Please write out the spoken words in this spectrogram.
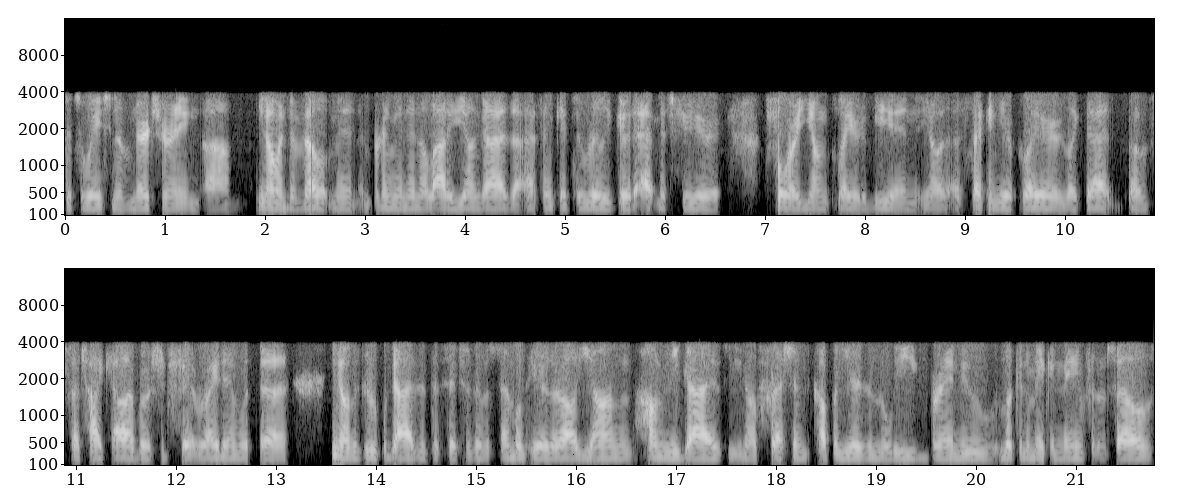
situation of nurturing, um, you know, and development and bringing in a lot of young guys. I think it's a really good atmosphere for a young player to be in. You know, a second year player like that of such high caliber should fit right in with the you know the group of guys that the Sixers have assembled here. They're all young, hungry guys. You know, fresh in a couple years in the league, brand new, looking to make a name for themselves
